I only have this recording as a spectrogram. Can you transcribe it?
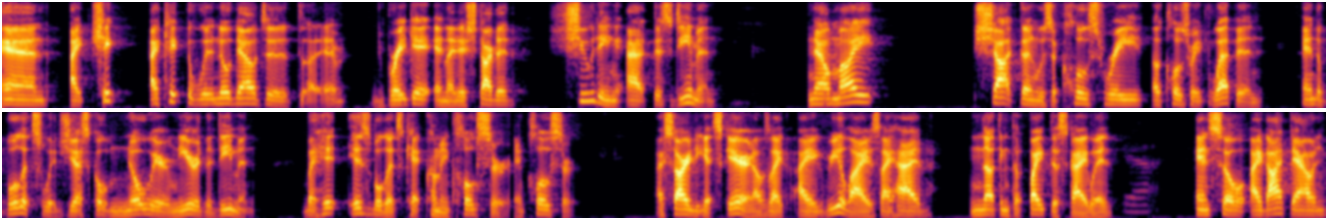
and I kicked I kicked the window down to, to, uh, break it, and I just started shooting at this demon. Now my shotgun was a close range a close range weapon, and the bullets would just go nowhere near the demon, but his, his bullets kept coming closer and closer. I started to get scared. I was like, I realized I had nothing to fight this guy with. Yeah. And so I got down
